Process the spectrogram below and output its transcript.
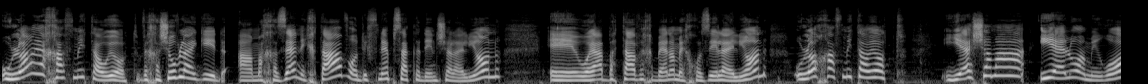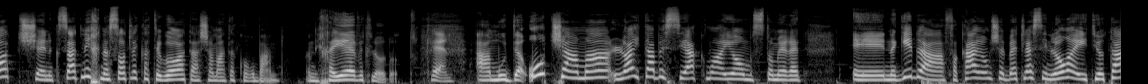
הוא לא היה חף מטעויות, וחשוב להגיד, המחזה נכתב עוד לפני פסק הדין של העליון, אה, הוא היה בתווך בין המחוזי לעליון, הוא לא חף מטעויות. יש שם אי אלו אמירות שהן קצת נכנסות לקטגוריית האשמת הקורבן. אני חייבת להודות. כן. המודעות שם לא הייתה בשיאה כמו היום, זאת אומרת, אה, נגיד ההפקה היום של בית לסין, לא ראיתי אותה,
